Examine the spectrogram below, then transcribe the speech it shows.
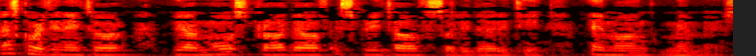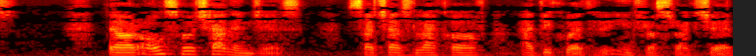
As coordinator, we are most proud of a spirit of solidarity among members. There are also challenges, such as lack of adequate infrastructure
